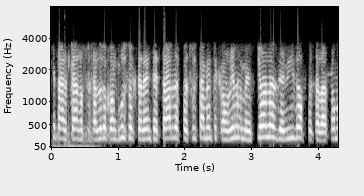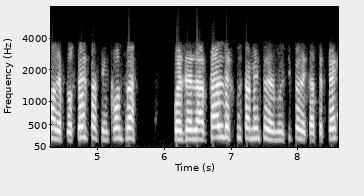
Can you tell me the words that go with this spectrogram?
¿qué tal, Carlos? Te saludo con gusto, excelente tarde. Pues justamente como bien lo mencionas, debido pues a la toma de protestas en contra pues del alcalde justamente del municipio de Catepec,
